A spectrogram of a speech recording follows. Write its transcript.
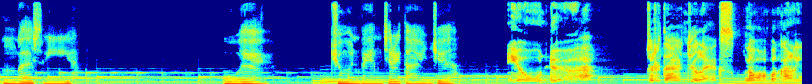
enggak sih. Gue cuman pengen cerita aja. Ya udah. Cerita aja Lex. Gak apa-apa kali.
